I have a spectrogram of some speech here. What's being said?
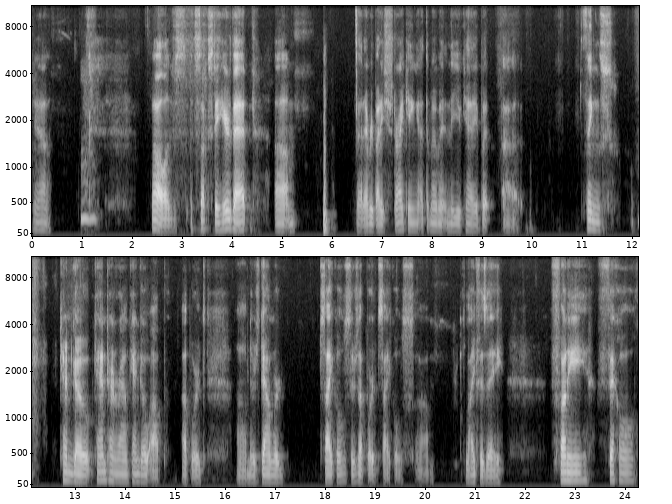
Yeah. Mm-hmm. Well, it, just, it sucks to hear that um, that everybody's striking at the moment in the UK, but uh, things can go can turn around, can go up upwards. Um, there's downward cycles, there's upward cycles. Um, life is a funny, fickle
